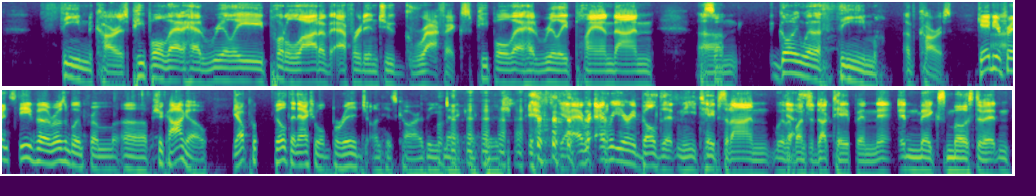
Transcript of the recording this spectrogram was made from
themed cars. People that had really put a lot of effort into graphics. People that had really planned on um, going with a theme of cars. Gabe, your friend Steve uh, Rosenblum from uh, Chicago, Yep. pu- built an actual bridge on his car, the Mac bridge. yeah, every every year he builds it and he tapes it on with Yes. a bunch of duct tape and it, it makes most of it. And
